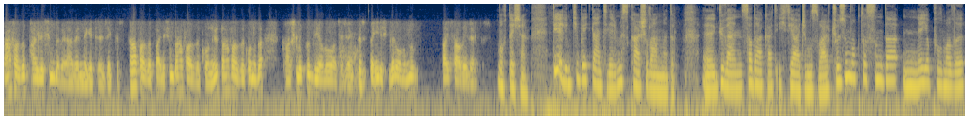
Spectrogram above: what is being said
daha fazla paylaşım da beraberinde getirecektir. Daha fazla paylaşım, daha fazla konuyu, daha fazla konuda karşılıklı diyaloğu açacaktır ve ilişkiler olumlu pay sağlayacaktır. Muhteşem. Diyelim ki beklentilerimiz karşılanmadı. Ee, güven, sadakat ihtiyacımız var. Çözüm noktasında ne yapılmalı?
